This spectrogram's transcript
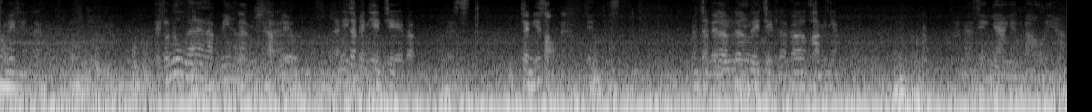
ตรงนี้เห็นได้คอมฟอร์ตแต่ก็นุ่มแล้วนะครับ นี่ขนาดขับเร็วอันนี้จะเป็น TNJ แบบเจนที่สองนะครับ มันจะเพิ่มเรื่องเรจิตแล้วก็ความเงียบ ขนาดเสียงยางยังเบาเลยครับ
